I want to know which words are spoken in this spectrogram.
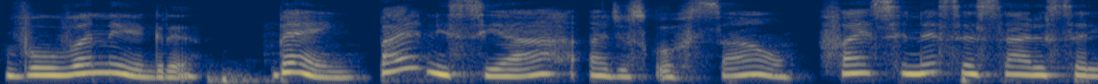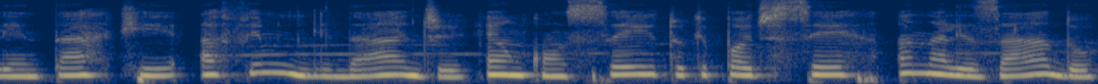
Vulva Negra. Bem, para iniciar a discussão, faz-se necessário salientar que a feminilidade é um conceito que pode ser analisado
